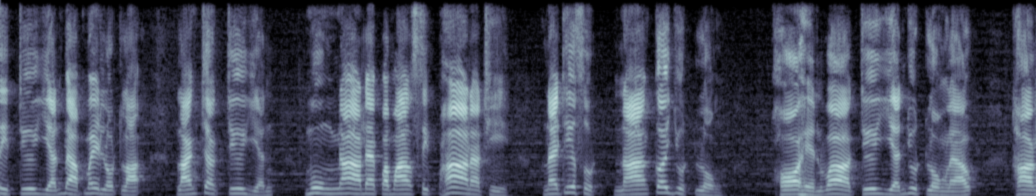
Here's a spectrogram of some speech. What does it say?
ติดจือเหยียนแบบไม่ลดละ หลังจากจือเหยียนมุ่งหน้าได้ประมาณ 15 นาที ในที่สุดนางก็หยุดลง พอเห็นว่าจือเหยียนหยุดลงแล้ว ทาง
